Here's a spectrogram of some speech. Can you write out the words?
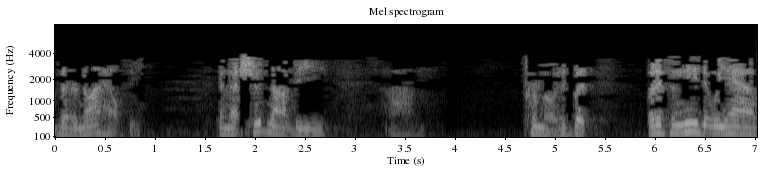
that are not healthy and that should not be um, promoted. But, but it's a need that we have.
